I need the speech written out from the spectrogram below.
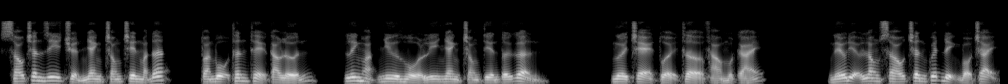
sáu chân di chuyển nhanh chóng trên mặt đất, toàn bộ thân thể cao lớn, linh hoạt như hồ ly nhanh chóng tiến tới gần. Người trẻ tuổi thở phào một cái. Nếu địa long sáu chân quyết định bỏ chạy,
